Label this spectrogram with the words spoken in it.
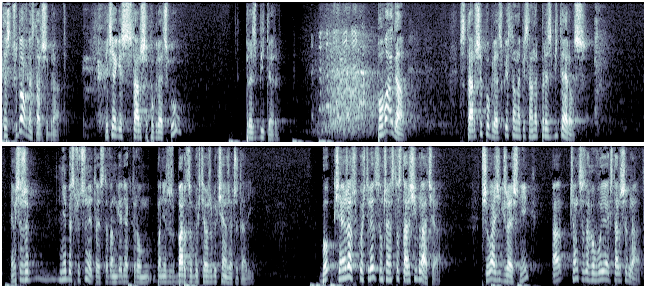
To jest cudowny starszy brat. Wiecie, jak jest starszy po grecku? Presbiter. Powaga. Starszy po grecku jest tam napisane presbiteros. Ja myślę, że nie bez przyczyny to jest Ewangelia, którą Pan Jezus bardzo by chciał, żeby księża czytali. Bo księża w kościele to są często starsi bracia. Przyłazi grzesznik, a ksiądz się zachowuje jak starszy brat.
